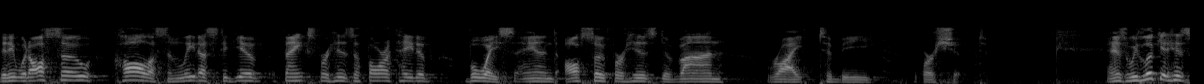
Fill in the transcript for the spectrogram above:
That it would also call us and lead us to give thanks for His authoritative voice and also for His divine right to be worshiped. And as we look at His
